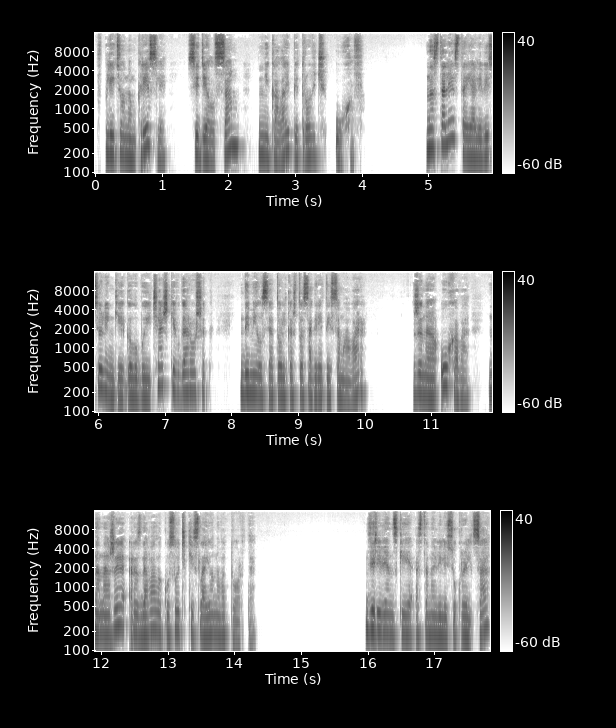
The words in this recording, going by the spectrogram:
в плетеном кресле, сидел сам Николай Петрович Ухов. На столе стояли веселенькие голубые чашки в горошек, дымился только что согретый самовар. Жена Ухова на ноже раздавала кусочки слоеного торта. Деревенские остановились у крыльца.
